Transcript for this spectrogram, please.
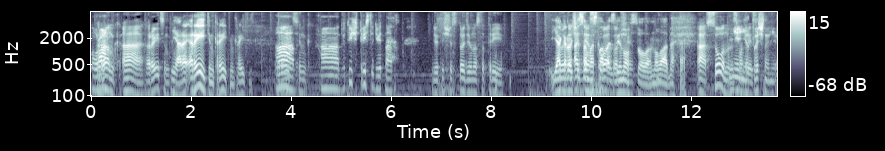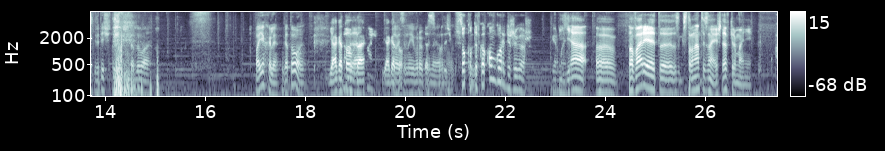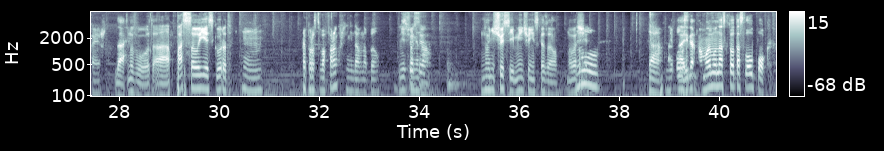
Ну, ранг. Ранг. А, рейтинг. Не, ре- рейтинг, рейтинг, рейтинг. А, Рейтинг а, 2319. 2193. Я, Ну, короче, самое слабое звено в соло. Ну ладно. А, соло надо Не, смотреть. нет, точно нет. 2362. Поехали, готовы? Я готов, Да. да. Я готов. Давайте на Европе, Сейчас, наверное. Сокол, ты в каком городе живешь? В Германии? Я... э, Бавария это страна, ты знаешь, да, в Германии? Конечно. Да. Ну вот. А Пассау есть город. М. Я просто во Франкфурте недавно был. Ничего себе. Ну ничего себе, мне ничего не сказал. Ну вообще. Ну, да, мне было... А, ребят, по-моему, у нас кто-то слоупок.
